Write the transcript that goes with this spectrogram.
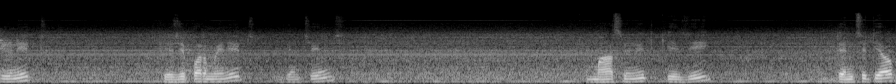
unit kg per minute. You can change. Mass unit kg density of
